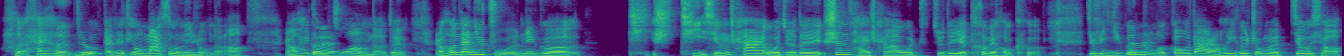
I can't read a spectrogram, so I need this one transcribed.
很还很就感觉挺有 muscle 那种的啊，然后还挺壮的，对，然后男女主的那个。体体型差，我觉得身材差，我觉得也特别好磕，就是一个那么高大，然后一个这么娇小，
